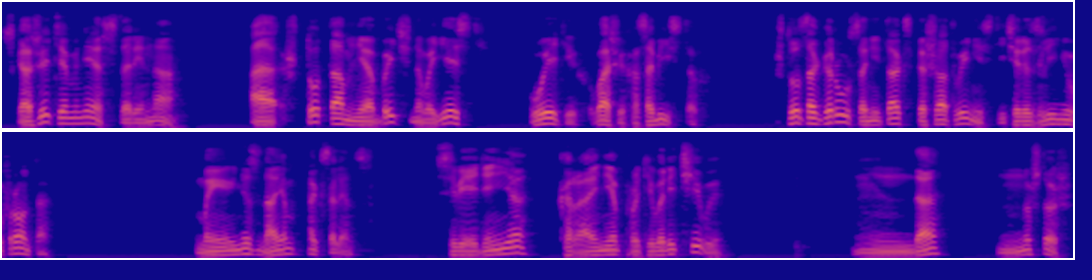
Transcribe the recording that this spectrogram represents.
«Скажите мне, старина, а что там необычного есть у этих ваших особистов? Что за груз они так спешат вынести через линию фронта?» Мы не знаем, экселленс. Сведения крайне противоречивы. да? Ну что ж,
